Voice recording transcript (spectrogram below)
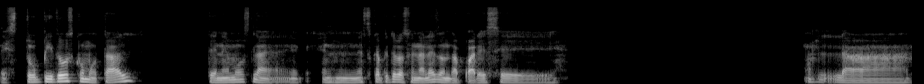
estúpidos como tal. Tenemos la en estos capítulos finales donde aparece la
